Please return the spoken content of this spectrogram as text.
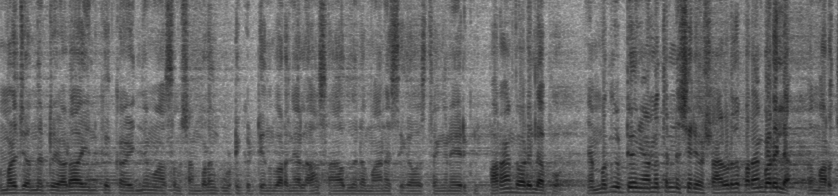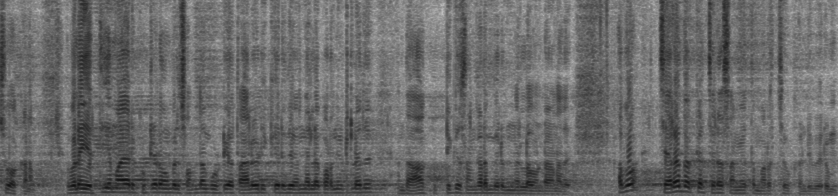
നമ്മൾ ചെന്നിട്ട് എടാ എനിക്ക് കഴിഞ്ഞ മാസം ശമ്പളം കൂട്ടിക്കിട്ടി കിട്ടിയെന്ന് പറഞ്ഞാൽ ആ സാധുവിന്റെ മാനസികാവസ്ഥ എങ്ങനെയായിരിക്കും? പറയാൻ പാടില്ല അപ്പോൾ. നമുക്ക് കിട്ടിയ ഞാമത്തന്നെ ശരി പക്ഷേ ആളോട് പറയാൻ പാടില്ല. അത് മറച്ചു വെക്കണം. അതുപോലെ എത്തിയമായ ഒരു കുട്ടിയുടെ മുമ്പിൽ സ്വന്തം കുട്ടിയോ താലോടിക്കരുത് എന്നല്ല പറഞ്ഞിട്ടുള്ളത്. എന്താ ആ കുട്ടിക്ക് സങ്കടം വരും എന്നുള്ളതുകൊണ്ടാണത്. അപ്പോൾ ചിലതൊക്കെ ചില സമയത്ത് മറച്ചു വെക്കേണ്ടി വരും.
